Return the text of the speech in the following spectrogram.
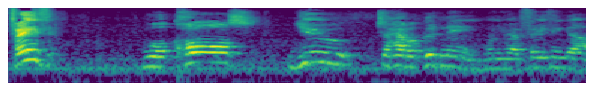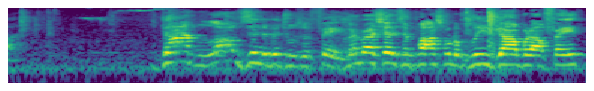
Faith will cause you to have a good name when you have faith in God. God loves individuals of faith. Remember, I said it's impossible to please God without faith?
